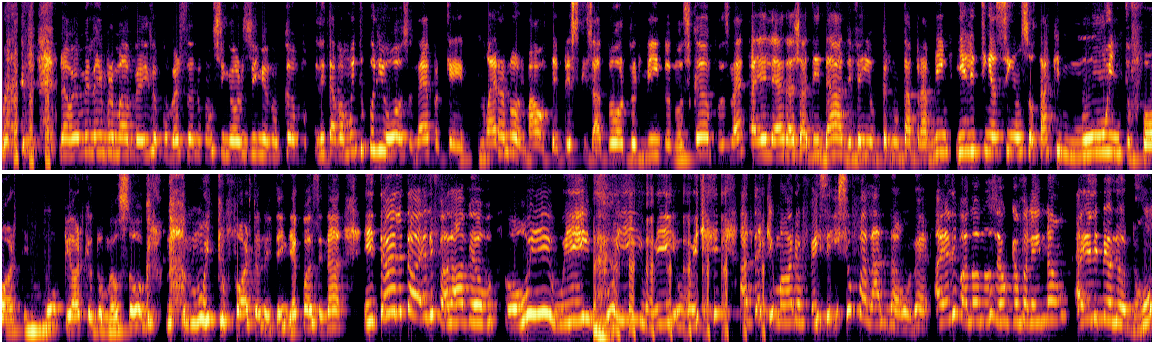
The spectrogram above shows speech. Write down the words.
Mas, não, eu me lembro uma vez eu conversando com um senhorzinho no campo, ele estava muito curioso, né? Porque não era normal ter pesquisador dormindo nos campos, né? Aí ele era já de idade, veio perguntar para mim e ele tinha assim um sotaque muito forte, muito pior que o do meu sogro, muito forte, eu não entendia quase nada. Então ele, ele falava eu, ui, ui, ui, ui, ui, até que uma hora eu pensei, e se eu falar não, né? Aí ele falou, não sei o que, eu falei, não. Aí ele me olhou, não?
